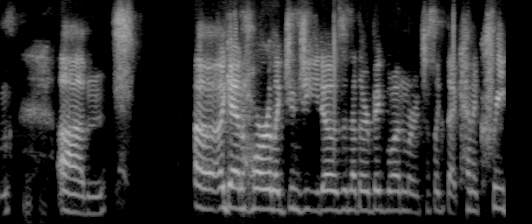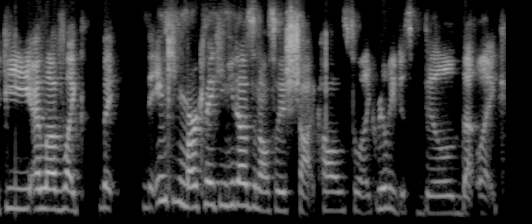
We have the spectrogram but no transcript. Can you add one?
Mm-hmm. Um, uh, again, horror like Junji Ito is another big one where it's just like that kind of creepy. I love like the the inking mark making he does, and also his shot calls to like really just build that like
